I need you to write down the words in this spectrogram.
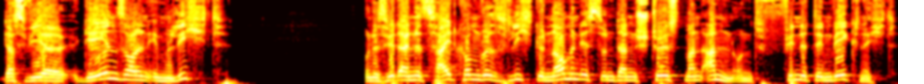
dass wir gehen sollen im Licht und es wird eine Zeit kommen, wo das Licht genommen ist und dann stößt man an und findet den Weg nicht.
